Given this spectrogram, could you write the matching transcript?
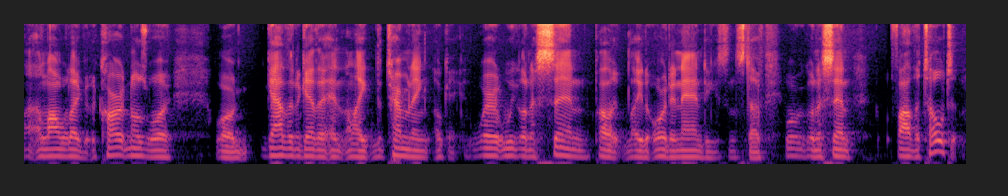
along with like the cardinals were were gathering together and like determining okay where we're we going to send probably like the ordinandes and stuff where we're going to send Father Tolton,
